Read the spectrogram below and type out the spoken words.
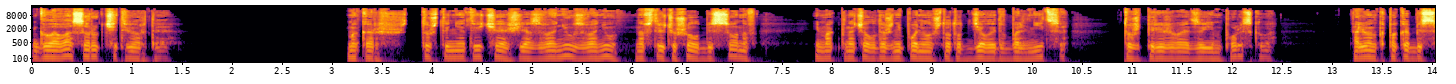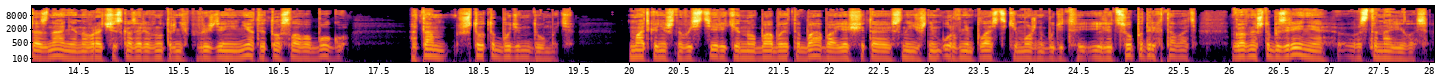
Глава сорок четвертая. «Макар, то, что не отвечаешь, я звоню, звоню». Навстречу шел Бессонов, и Мак поначалу даже не понял, что тут делает в больнице. Тоже переживает за Импольского. Аленка пока без сознания, но врачи сказали, внутренних повреждений нет, и то, слава богу. А там что-то будем думать. Мать, конечно, в истерике, но баба — это баба, а я считаю, с нынешним уровнем пластики можно будет и лицо подрихтовать. Главное, чтобы зрение восстановилось».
